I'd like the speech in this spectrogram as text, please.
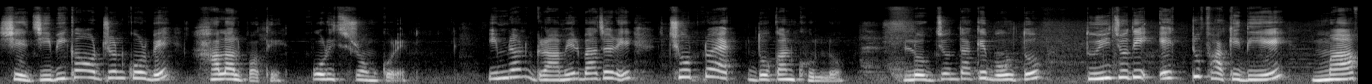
সে জীবিকা অর্জন করবে হালাল পথে, পরিশ্রম করে। ইমরান গ্রামের বাজারে ছোট্ট এক দোকান খুলল। লোকজন তাকে বলতো, তুই যদি একটু ফাঁকি দিয়ে মাফ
